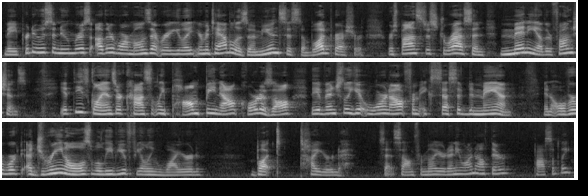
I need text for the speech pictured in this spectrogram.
may produce a numerous other hormones that regulate your metabolism, immune system, blood pressure, response to stress, and many other functions. If these glands are constantly pumping out cortisol, they eventually get worn out from excessive demand. And overworked adrenals will leave you feeling wired but tired. Does that sound familiar to anyone out there? Possibly.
